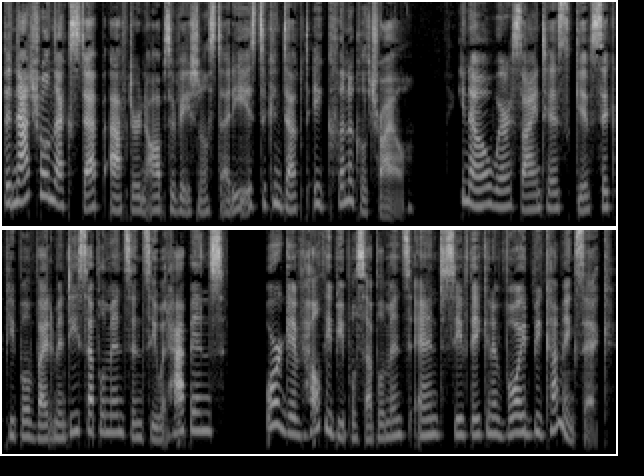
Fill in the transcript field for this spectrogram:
The natural next step after an observational study is to conduct a clinical trial. You know, where scientists give sick people vitamin D supplements and see what happens, or give healthy people supplements and see if they can avoid becoming sick.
